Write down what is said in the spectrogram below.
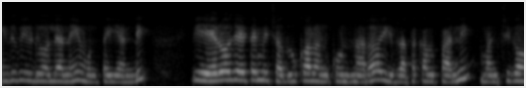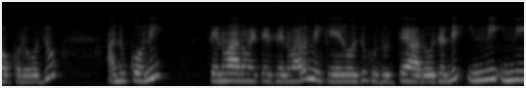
ఐదు వీడియోలు అనేవి ఉంటాయండి. ఏ రోజైతే మీరు చదువుకోవాలనుకుంటున్నారో ఈ వ్రతకల్పాన్ని మంచిగా ఒక రోజు అనుకొని శనివారం అయితే శనివారం మీకు ఏ రోజు కుదిరితే ఆ రోజు అండి. ఇన్ని ఇన్ని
